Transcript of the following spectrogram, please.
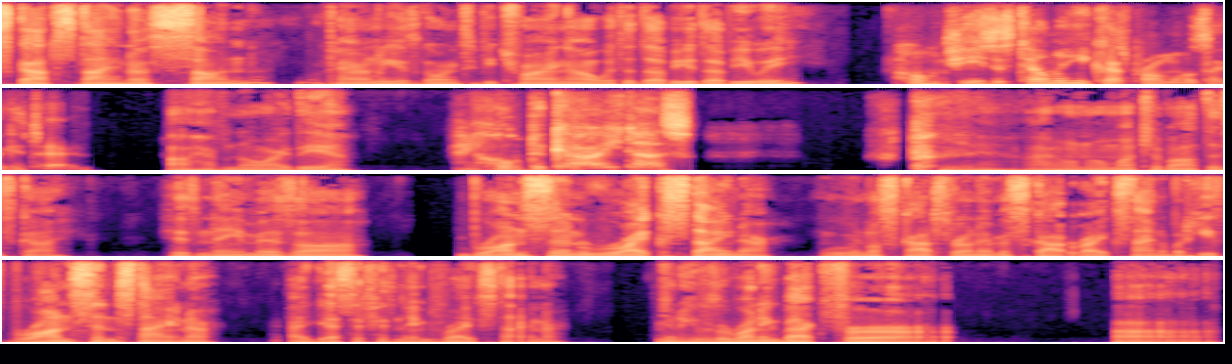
Scott Steiner's son apparently is going to be trying out with the WWE. Oh Jesus! Tell me he cuts promos like his dad. I have no idea. I hope the guy he does. Yeah, I don't know much about this guy. His name is uh Bronson Rechsteiner. We know Scott's real name is Scott Rechsteiner, but he's Bronson Steiner. I guess if his name's Rechsteiner. You know, he was a running back for uh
